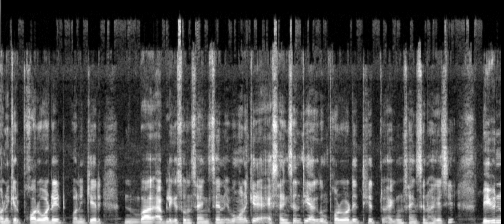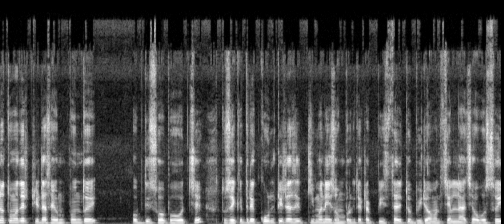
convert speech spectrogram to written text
অনেকের ফরওয়ার্ডেড অনেকের বা অ্যাপ্লিকেশন স্যাংশন এবং অনেকের স্যাংশন থেকে একদম ফরওয়ার্ডের থেকে একদম স্যাংশন হয়ে গেছে। বিভিন্ন তোমাদের স্টেটাস এখন পর্যন্ত অবধি সব হচ্ছে। তো সেক্ষেত্রে কোন স্টেটাসের কী মানে এই সম্পর্কিত একটা বিস্তারিত ভিডিও আমাদের চ্যানেলে আছে, অবশ্যই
